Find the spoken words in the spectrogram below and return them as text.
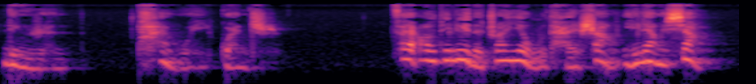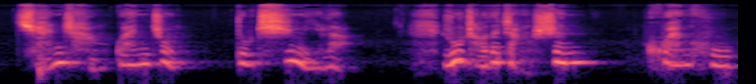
令人叹为观止。在奥地利的专业舞台上一亮相，全场观众都痴迷了，如潮的掌声、欢呼，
